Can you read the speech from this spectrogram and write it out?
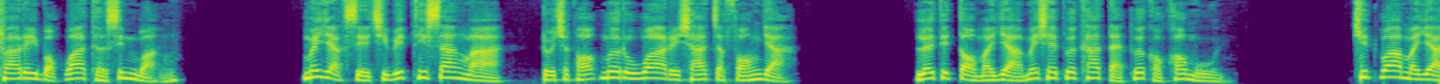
คลารีบอกว่าเธอสิ้นหวัง ไม่อยากเสียชีวิตที่สร้างมา โดยเฉพาะเมื่อรู้ว่าริชาร์ดจะฟ้องหย่าเลยติดต่อมายาไม่ใช่เพื่อฆ่าแต่เพื่อขอข้อมูล คิดว่ามายา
